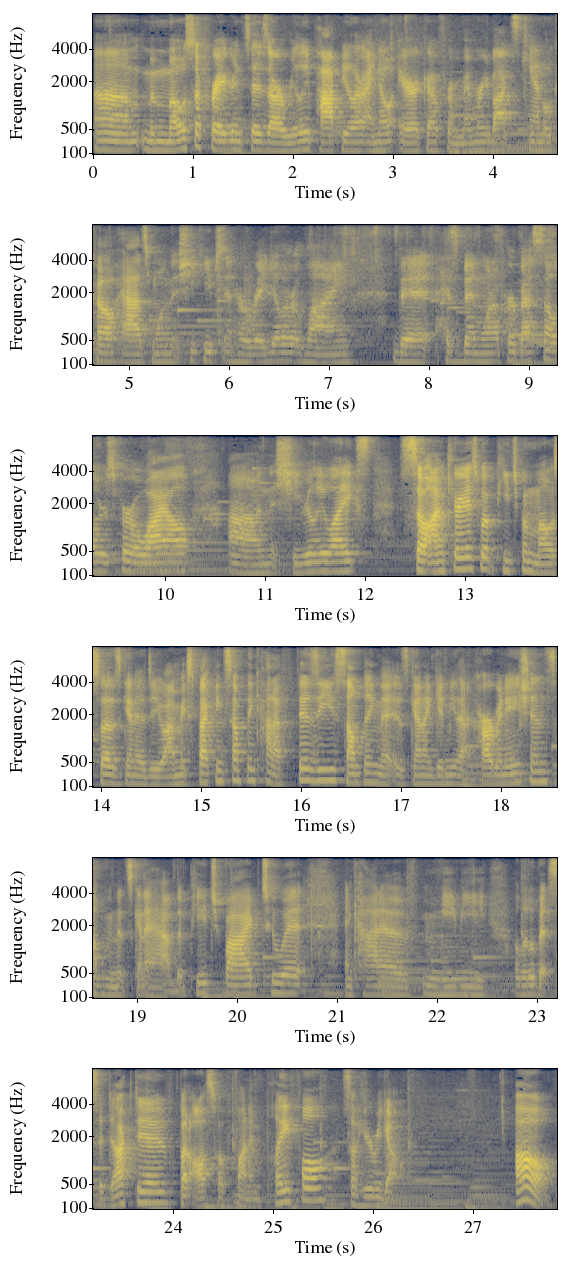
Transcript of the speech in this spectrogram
Um, mimosa fragrances are really popular. I know Erica from Memory Box Candle Co. has one that she keeps in her regular line that has been one of her best sellers for a while um, and that she really likes. So I'm curious what Peach Mimosa is gonna do. I'm expecting something kind of fizzy, something that is gonna give me that carbonation, something that's gonna have the peach vibe to it and kind of maybe a little bit seductive, but also fun and playful. So here we go. Oh,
